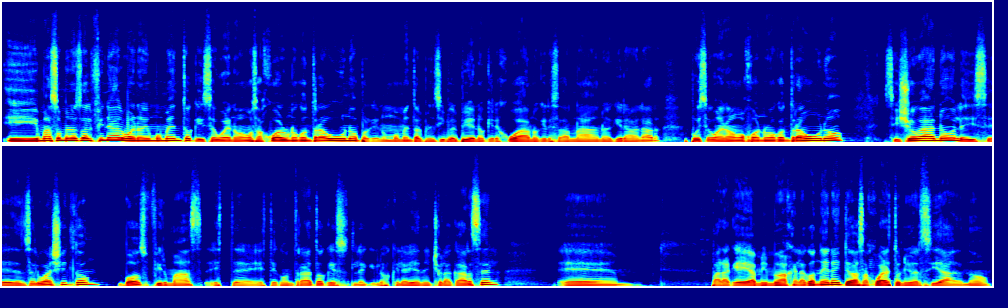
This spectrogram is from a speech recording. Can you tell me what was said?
Y más o menos al final, bueno, hay un momento que dice, bueno, vamos a jugar uno contra uno, porque en un momento al principio el pibe no quiere jugar, no quiere saber nada, no quiere hablar. Después dice, bueno, vamos a jugar uno contra uno. Si yo gano, le dice Denzel Washington, vos firmás este, este contrato, que es los que le habían hecho la cárcel, eh, para que a mí me bajen la condena y te vas a jugar a esta universidad, ¿no?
